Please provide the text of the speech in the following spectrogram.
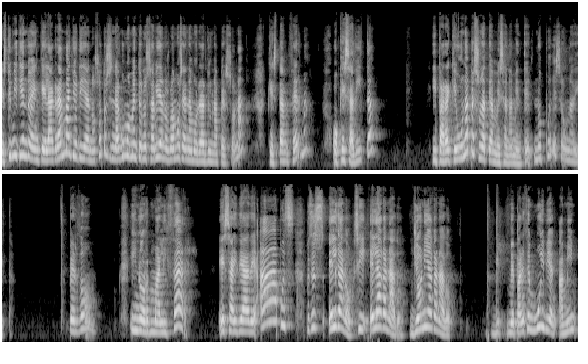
Estoy midiendo en que la gran mayoría de nosotros en algún momento de nuestra vida nos vamos a enamorar de una persona que está enferma o que es adicta y para que una persona te ame sanamente, no puede ser una adicta. Perdón. Y normalizar esa idea de, ah, pues, pues es, él ganó. Sí, él ha ganado. Johnny ha ganado. Me parece muy bien. A mí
